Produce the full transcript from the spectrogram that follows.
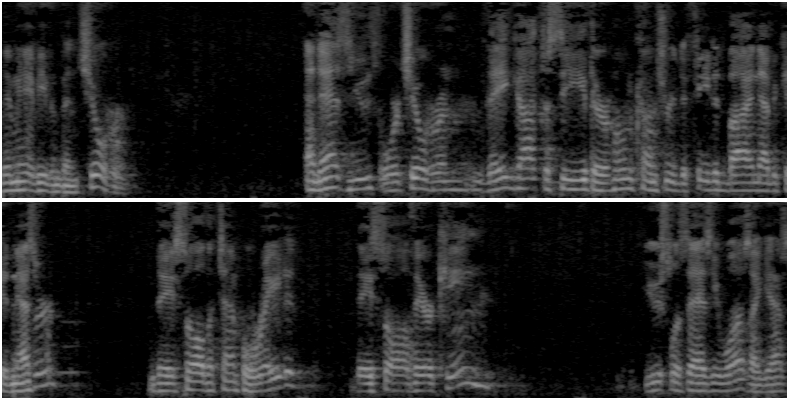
they may have even been children. And as youth or children, they got to see their home country defeated by Nebuchadnezzar. They saw the temple raided. They saw their king, useless as he was, I guess,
